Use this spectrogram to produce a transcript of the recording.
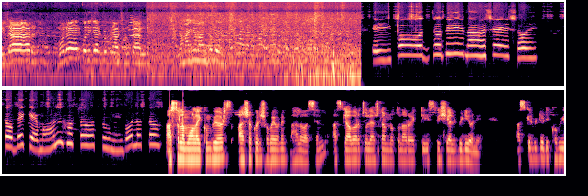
বিচার মনের কলিজার টুকরা সন্তান। এই পথ যদি না শেষ হয় তবে কেমন হতো তুমি বলো তো? আসসালামু আলাইকুম ভিউয়ার্স, আশা করি সবাই অনেক ভালো আছেন। আজকে আবার চলে আসলাম নতুন আরও একটি স্পেশাল ভিডিও নিয়ে। আজকের ভিডিওটি খুবই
